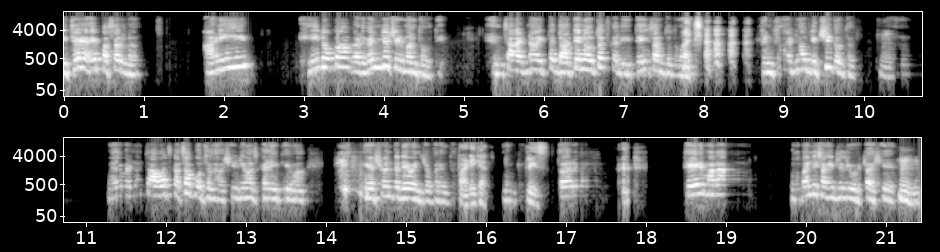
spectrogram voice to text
तिथे हे पसरलं आणि ही लोक गडगंज श्रीमंत होती. यांचं आडनाव एक तर दाते नव्हतंच कधी तेही सांगतो तुम्हाला. यांचं आडनाव दीक्षित होतं. माझ्या वडिलांचा आवाज कसा पोहोचला श्रीनिवास खळे किंवा यशवंत देव यांच्यापर्यंत? पाणी घ्या प्लीज. तर ते मला बाबांनी सांगितलेली गोष्ट अशी आहे.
